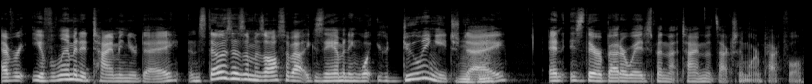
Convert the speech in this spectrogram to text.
every you have limited time in your day and stoicism is also about examining what you're doing each Mm-hmm. day and is there a better way to spend that time that's actually more impactful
